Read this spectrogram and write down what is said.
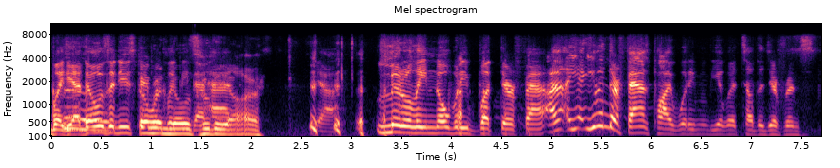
But yeah, there was a No newspaper one knows that who had, they are. Yeah, literally nobody but their fans. Even their fans probably wouldn't even be able to tell the difference.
